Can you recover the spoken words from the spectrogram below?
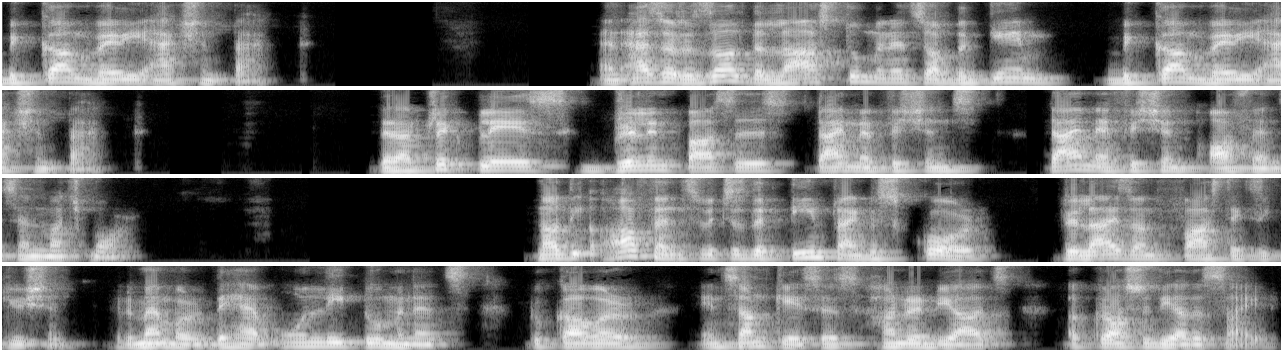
become very action packed. And as a result, the last two minutes of the game become very action packed. There are trick plays, brilliant passes, time efficient, time efficient offense, and much more. Now, the offense, which is the team trying to score, relies on fast execution. Remember, they have only two minutes to cover, in some cases, 100 yards across to the other side.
